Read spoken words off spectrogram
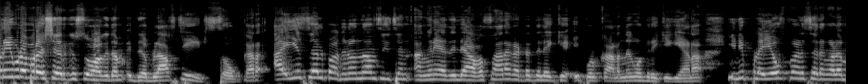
പ്രിയപ്പെട്ട പ്രേക്ഷകർക്ക് സ്വാഗതം. ഇത് Blasters soccer I S L പതിനൊന്നാം സീസൺ അങ്ങനെ അതിന്റെ അവസാന ഘട്ടത്തിലേക്ക് ഇപ്പോൾ കടന്നുകൊണ്ടിരിക്കുകയാണ്. ഇനി പ്ലേ ഓഫ് മത്സരങ്ങളും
